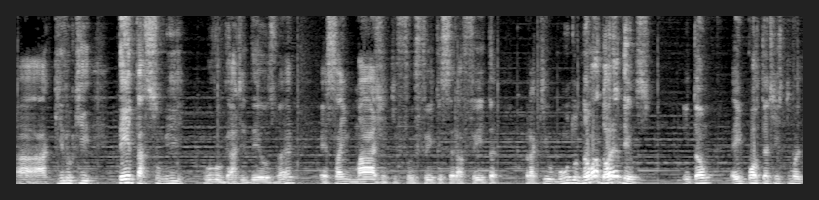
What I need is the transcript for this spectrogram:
a- aquilo que tenta assumir o lugar de Deus, né? Essa imagem que foi feita e será feita para que o mundo não adore a Deus. Então, é importante que a gente tome,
